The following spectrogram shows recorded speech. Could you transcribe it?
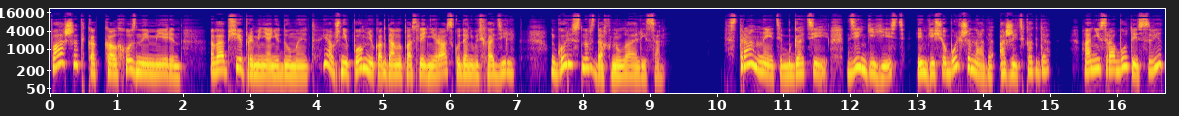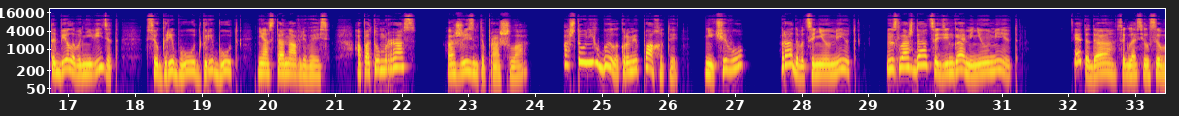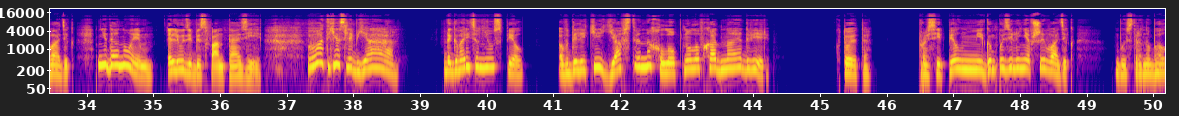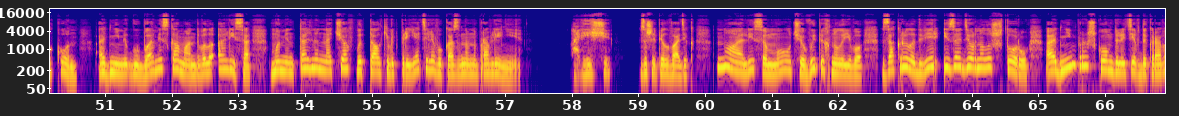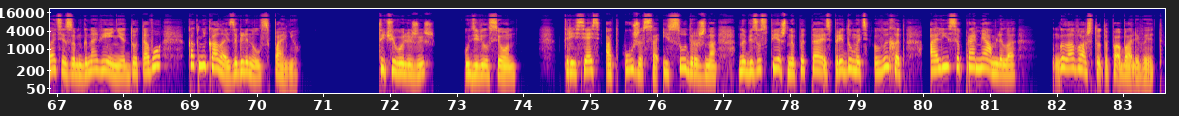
Пашет, как колхозный мерин, вообще про меня не думает. Я уж не помню, когда мы последний раз куда-нибудь ходили. Горестно вздохнула Алиса. Странные эти богатеи. Деньги есть, им еще больше надо, а жить когда? Они с работой света белого не видят, все гребут, гребут, не останавливаясь. А потом раз, а жизнь-то прошла. А что у них было, кроме пахоты? Ничего. Радоваться не умеют, наслаждаться деньгами не умеют. «Это да», — согласился Вадик, — «не дано им, люди без фантазии. Вот если б я...» Договорить он не успел. Вдалеке явственно хлопнула входная дверь. «Кто это?» Просипел мигом позеленевший Вадик. Быстро на балкон. Одними губами скомандовала Алиса, моментально начав выталкивать приятеля в указанном направлении. «А вещи?» — зашипел Вадик, но Алиса молча выпихнула его, закрыла дверь и задернула штору, одним прыжком долетев до кровати за мгновение до того, как Николай заглянул в спальню. «Ты чего лежишь?» — удивился он. Трясясь от ужаса и судорожно, но безуспешно пытаясь придумать выход, Алиса промямлила. Голова что-то побаливает.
